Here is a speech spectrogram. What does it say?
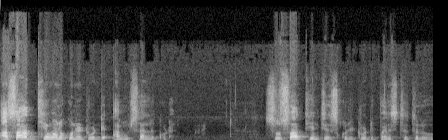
అసాధ్యం అనుకున్నటువంటి అంశాలను కూడా సుసాధ్యం చేసుకునేటువంటి పరిస్థితులు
